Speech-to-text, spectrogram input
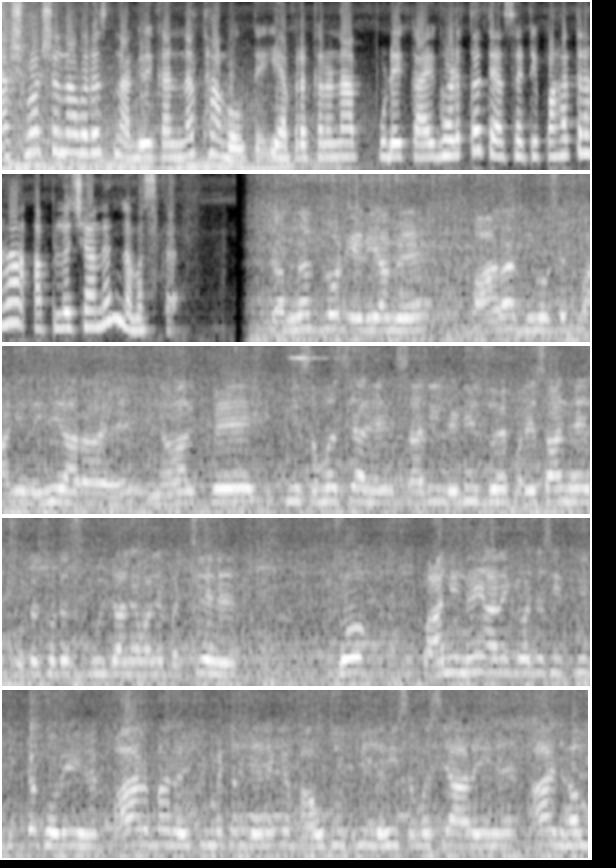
आश्वासनावरच नागरिकांना थांबवते? या प्रकरणात पुढे काय घडतं त्यासाठी पाहत रहा आपलं चॅनल नमस्कार. टर्नल प्लॉट एरिया में 12 दिनों से पानी नहीं आ रहा है। यहाँ पे इतनी समस्या है। सारी लेडीज़ जो है परेशान है। छोटे छोटे स्कूल जाने वाले बच्चे हैं जो पानी नहीं आने की वजह से इतनी दिक्कत हो रही है। बार बार अल्टीमेटम देने के बावजूद भी यही समस्या आ रही है। आज हम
